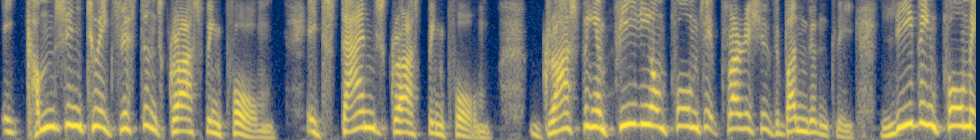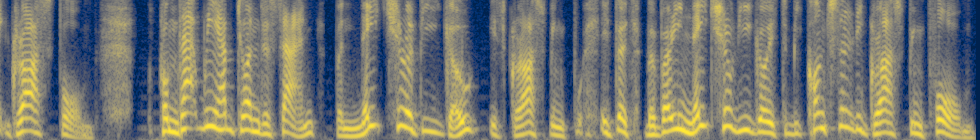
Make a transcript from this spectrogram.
It comes into existence grasping form. It stands grasping form. Grasping and feeding on forms, it flourishes abundantly. Leaving form, it grasps form. From that, we have to understand the nature of ego is grasping. The, the very nature of ego is to be constantly grasping form.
